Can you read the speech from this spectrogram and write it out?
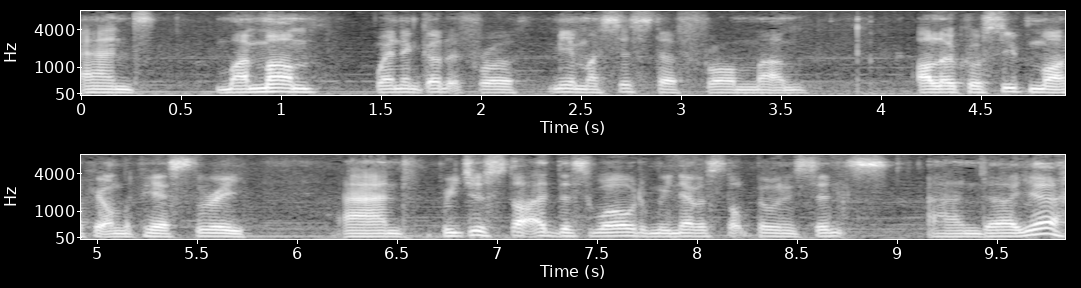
And my mum went and got it for me and my sister from um, our local supermarket on the PS3, and we just started this world and we never stopped building since. And uh, yeah,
